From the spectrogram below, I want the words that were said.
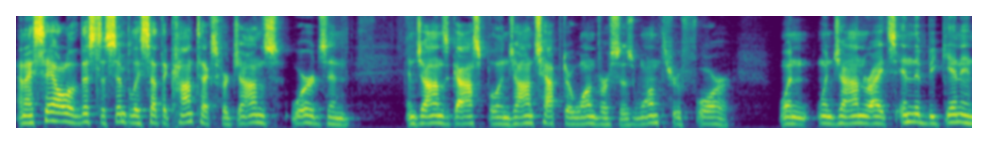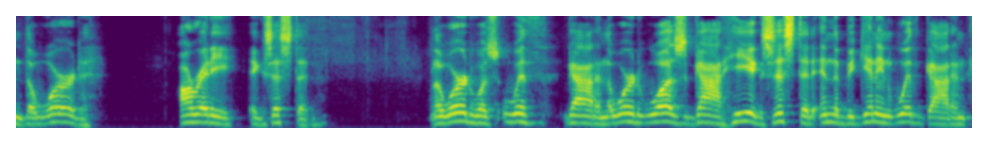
And I say all of this to simply set the context for John's words in, in John's gospel in John chapter 1, verses 1 through 4, when, when John writes, In the beginning, the Word already existed. The Word was with God, and the Word was God. He existed in the beginning with God, and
